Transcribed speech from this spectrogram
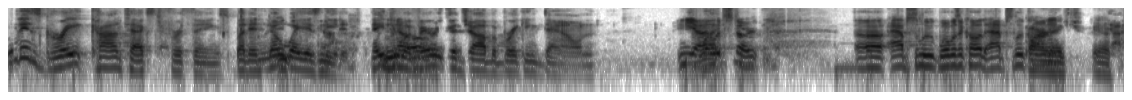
It is great context for things, but in no way is needed. They do no. a very good job of breaking down. Yeah, I would start. Uh, absolute. What was it called? Absolute Carnage. Carnage. Yeah.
